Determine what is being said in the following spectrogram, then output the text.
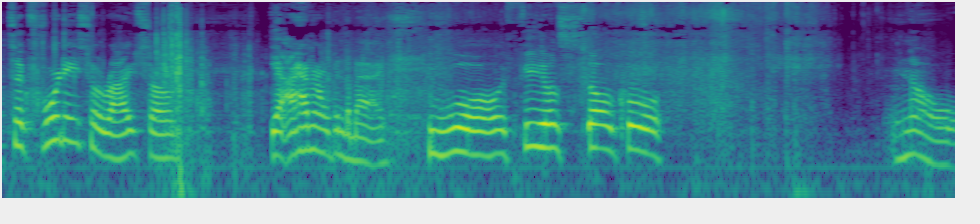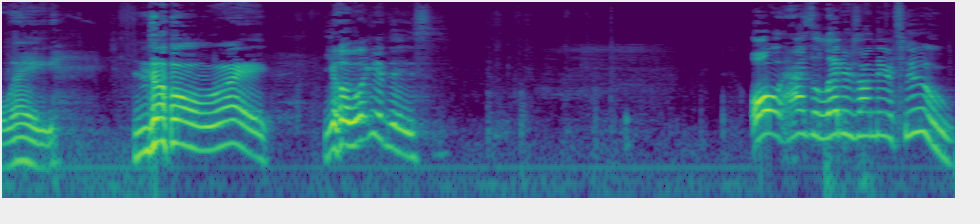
It took four days to arrive, so yeah, I haven't opened the bag. Whoa, it feels so cool. No way. No way. Yo, look at this. Oh, it has the letters on there too.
